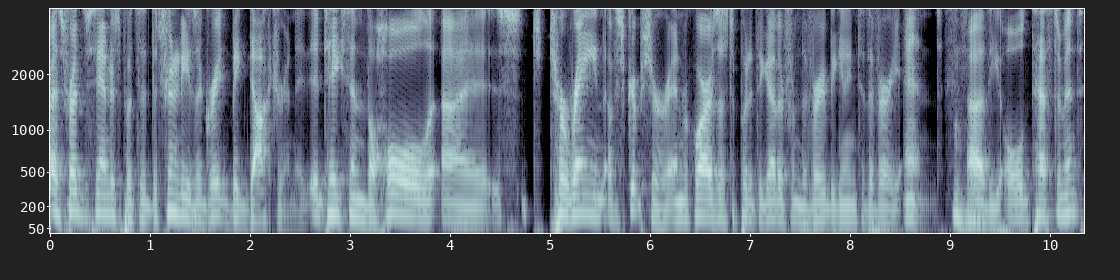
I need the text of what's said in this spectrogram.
as Fred Sanders puts it, the Trinity is a great big doctrine. It, it takes in the whole uh, s- terrain of Scripture and requires us to put it together from the very beginning to the very end. Mm-hmm. Uh, the Old Testament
